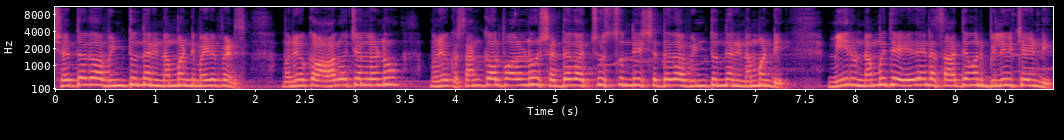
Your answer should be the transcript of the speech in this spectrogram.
శ్రద్ధగా వింటుందని నమ్మండి మై ఫ్రెండ్స్ మన యొక్క ఆలోచనలను మన యొక్క సంకల్పాలను శ్రద్ధగా చూస్తుంది శ్రద్ధగా వింటుంది అని నమ్మండి. మీరు నమ్మితే ఏదైనా సాధ్యమని బిలీవ్ చేయండి.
